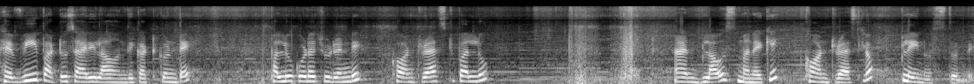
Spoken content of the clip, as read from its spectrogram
హెవీ పట్టు శారీలా ఉంది కట్టుకుంటే. పళ్ళు కూడా చూడండి కాంట్రాస్ట్ పళ్ళు. అండ్ బ్లౌజ్ మనకి కాంట్రాస్ట్లో ప్లెయిన్ వస్తుంది.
